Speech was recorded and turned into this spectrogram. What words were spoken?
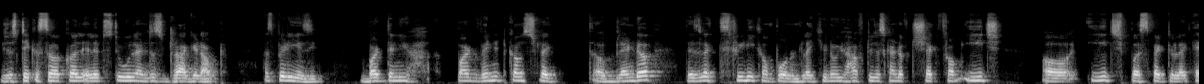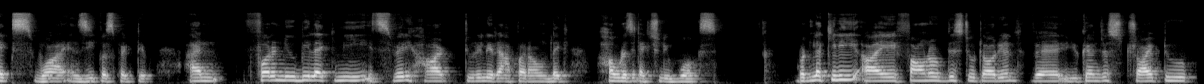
you just take a circle ellipse tool and just drag it out. That's pretty easy. But then you but when it comes to like uh, blender there's like 3d component. Like you know you have to just kind of check from each uh, each perspective like x y and z perspective. And for a newbie like me it's very hard to really wrap around like how does it actually works. But luckily i found out this tutorial where you can just try to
